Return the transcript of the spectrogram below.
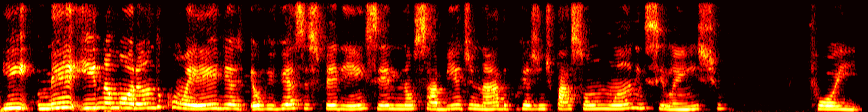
E, me, e namorando com ele, eu vivi essa experiência, ele não sabia de nada, porque a gente passou um ano em silêncio. Foi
